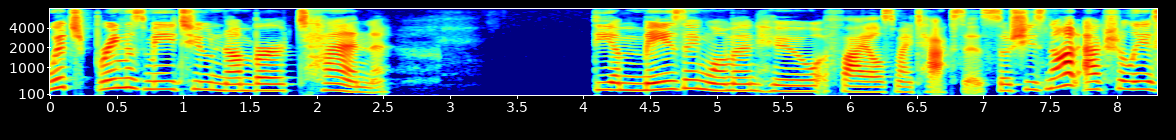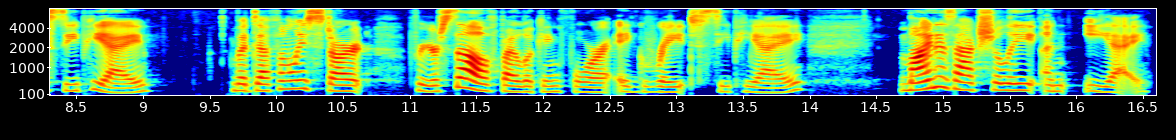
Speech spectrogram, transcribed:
which brings me to number 10 the amazing woman who files my taxes. So she's not actually a CPA, but definitely start for yourself by looking for a great CPA. Mine is actually an EA.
